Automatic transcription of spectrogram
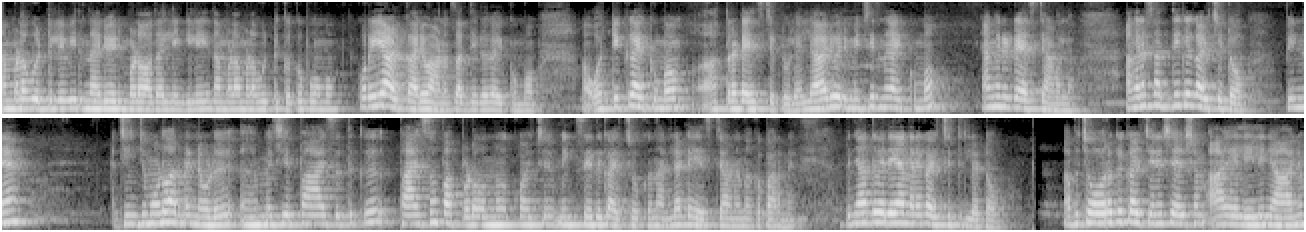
നമ്മളെ വീട്ടിൽ വിരുന്നാർ വരുമ്പോഴോ അതല്ലെങ്കിൽ നമ്മൾ നമ്മളെ വീട്ടിലേക്കൊക്കെ പോകുമ്പോൾ കുറേ ആൾക്കാർ വേണം സദ്യയൊക്കെ കഴിക്കുമ്പം. ഒറ്റയ്ക്ക് കഴിക്കുമ്പം അത്ര ടേസ്റ്റ് കിട്ടൂല. എല്ലാവരും ഒരുമിച്ചിരുന്ന് കഴിക്കുമ്പം അങ്ങനെ ടേസ്റ്റ് ആണല്ലോ. അങ്ങനെ സദ്യയൊക്കെ കഴിച്ചിട്ടോ? പിന്നെ ചിഞ്ചുമോൾ പറഞ്ഞു എന്നോട് ഉമ്മച്ചി പായസത്തേക്ക് പായസവും പപ്പടവും ഒന്ന് കുഴച്ച് മിക്സ് ചെയ്ത് കഴിച്ചു നോക്ക്. നല്ല ടേസ്റ്റ് എന്നൊക്കെ പറഞ്ഞു. അപ്പം ഞാൻ അതുവരെ അങ്ങനെ കഴിച്ചിട്ടില്ല കേട്ടോ അപ്പോൾ ചോറൊക്കെ കഴിച്ചതിന് ശേഷം ആ ഇലയിൽ ഞാനും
